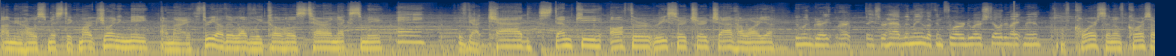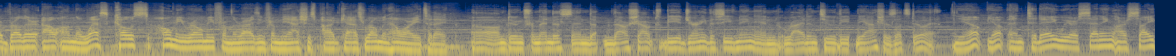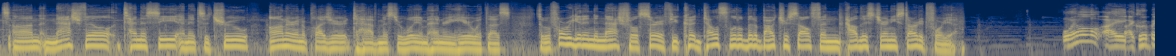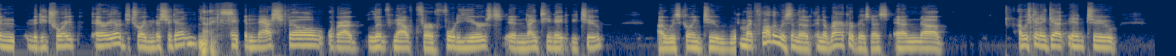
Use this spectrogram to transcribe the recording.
I'm your host, Mystic Mark. Joining me are my three other lovely co hosts, Tara next to me. Hey. We've got Chad Stuemke, author, researcher. Chad, how are you? Doing great, Mark. Thanks for having me. Looking forward to our show tonight, man. Of course, and of course, our brother out on the West Coast, homie Romy from the Rising from the Ashes podcast. Roman, how are you today? Oh, I'm doing tremendous, and uh, thou shalt be a journey this evening and ride into the, the ashes. Let's do it. Yep, yep. And today we are setting our sights on Nashville, Tennessee, and it's a true honor and a pleasure to have Mr. William Henry here with us. So before we get into Nashville, sir, if you could tell us a little bit about yourself and how this journey started for you. Well, I, I grew up in, in the Detroit area, Detroit, Michigan. Nice. Came to Nashville, where I lived now for 40 years in 1982. I was going to, my father was in the in the record business, and uh, I was going to get into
